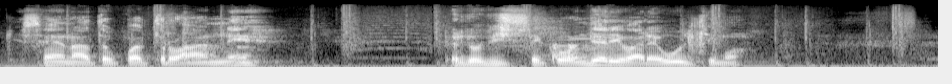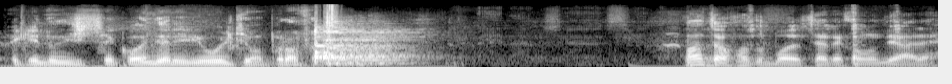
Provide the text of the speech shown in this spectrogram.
che sei nato 4 anni, per 12 secondi arrivare ultimo. Perché 12 secondi arrivi ultimo, però Quanto ha fatto Bolt al record mondiale?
